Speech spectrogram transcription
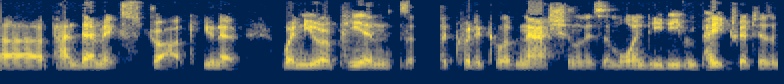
uh, pandemic struck, you know, when Europeans are critical of nationalism or indeed even patriotism,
